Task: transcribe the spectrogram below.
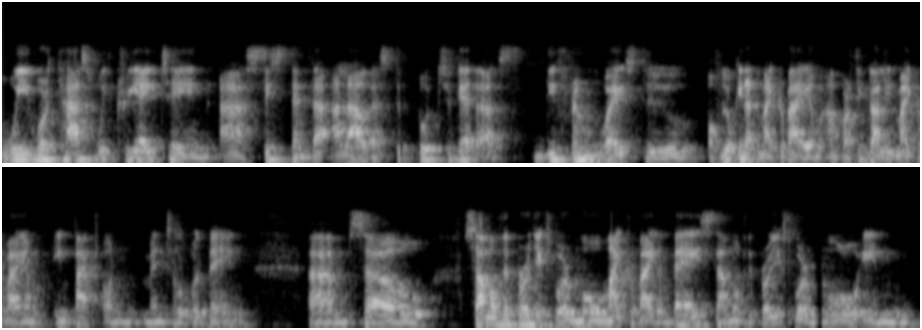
we were tasked with creating a system that allowed us to put together different ways to of looking at the microbiome and particularly microbiome impact on mental well-being. Um, so some of the projects were more microbiome based, some of the projects were more in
